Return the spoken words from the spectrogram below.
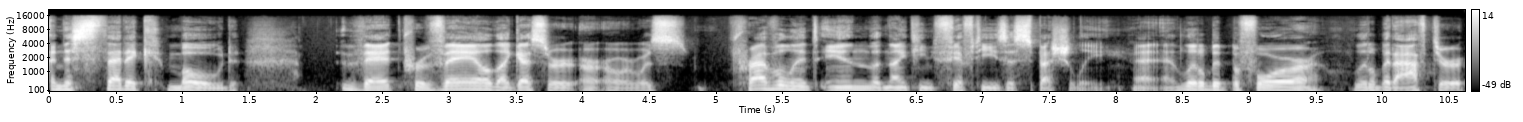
an aesthetic mode that prevailed i guess or, or, or was prevalent in the 1950s especially a little bit before a little bit after.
